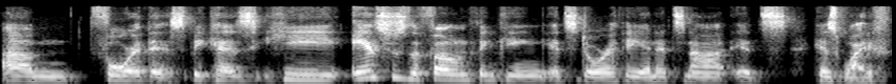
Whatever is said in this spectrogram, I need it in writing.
um, for this because he answers the phone thinking it's Dorothy and it's not. It's his wife.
